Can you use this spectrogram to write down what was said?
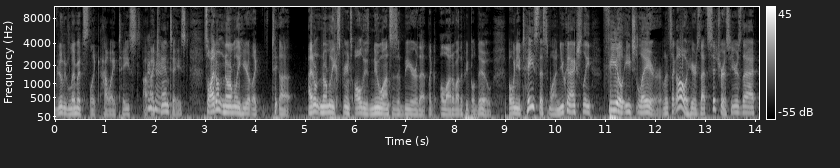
really limits like how I taste. I- I can taste, so I don't normally hear like t- uh, I don't normally experience all these nuances of beer that like a lot of other people do. But when you taste this one, you can actually feel each layer. It's like oh, here's that citrus, here's that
